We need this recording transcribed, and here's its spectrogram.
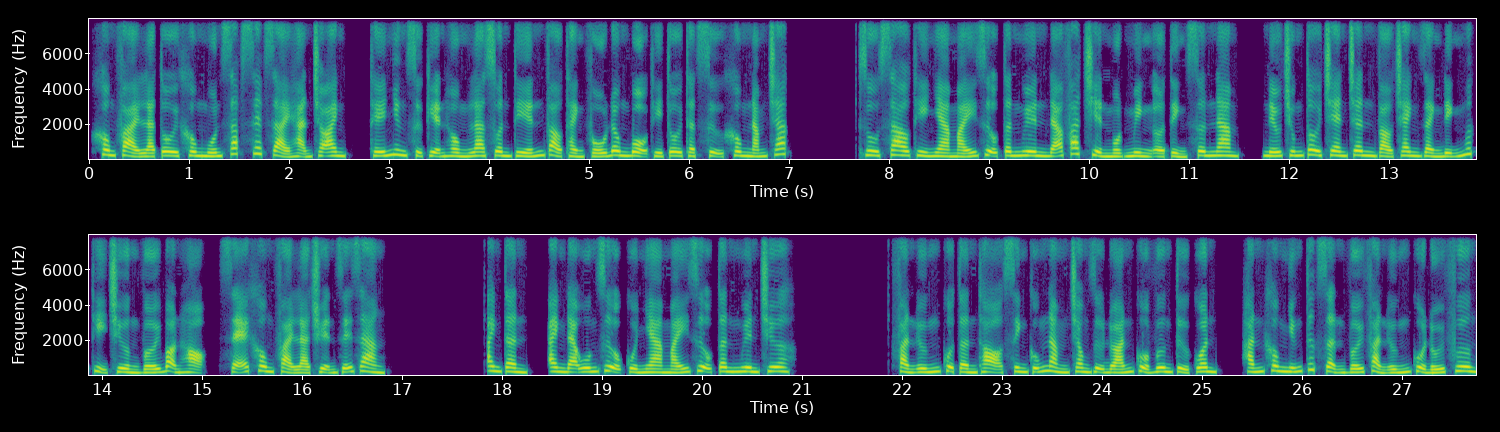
không phải là tôi không muốn sắp xếp giải hạn cho anh, thế nhưng sự kiện Hồng La Xuân tiến vào thành phố Đông Bộ thì tôi thật sự không nắm chắc. Dù sao thì nhà máy rượu Tân Nguyên đã phát triển một mình ở tỉnh Sơn Nam, nếu chúng tôi chen chân vào tranh giành định mức thị trường với bọn họ, sẽ không phải là chuyện dễ dàng. Anh Tần, anh đã uống rượu của nhà máy rượu Tân Nguyên chưa? Phản ứng của Tần Thọ Sinh cũng nằm trong dự đoán của Vương Tử Quân, hắn không những tức giận với phản ứng của đối phương,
